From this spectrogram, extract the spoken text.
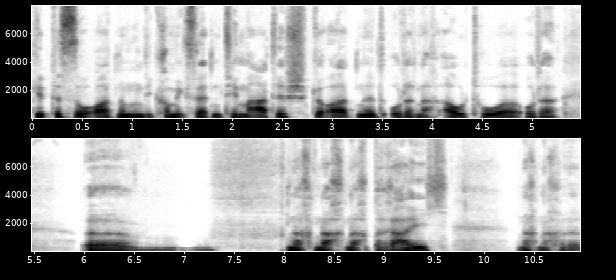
gibt es so Ordnungen, die Comics werden thematisch geordnet oder nach Autor oder äh, nach, nach, nach Bereich, nach, nach, äh,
